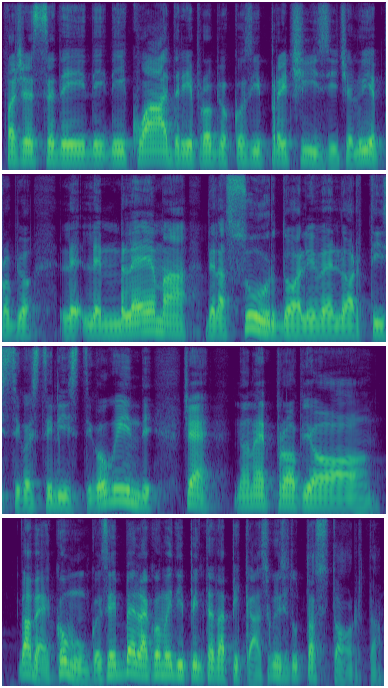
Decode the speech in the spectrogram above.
facesse dei, dei, dei quadri proprio così precisi, cioè lui è proprio le, l'emblema dell'assurdo a livello artistico e stilistico, quindi, cioè, non è proprio... Vabbè, comunque, sei bella come dipinta da Picasso, quindi sei tutta storta.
